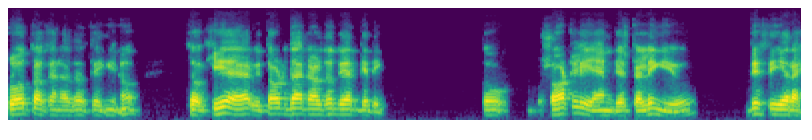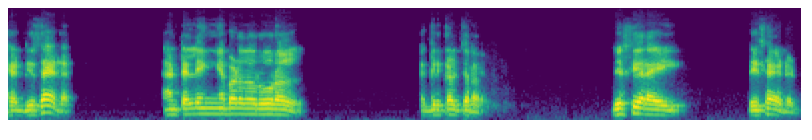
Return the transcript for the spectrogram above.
clothes and other thing, you know. So here, without that also they are getting. So shortly, I am just telling you, this year I had decided. I'm telling about the rural, agricultural. This year I decided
